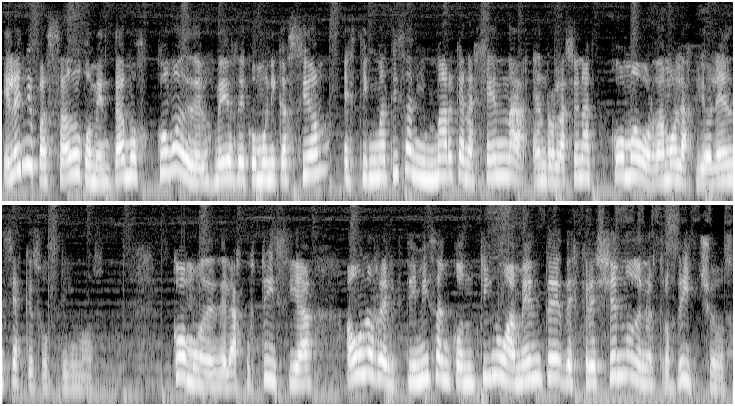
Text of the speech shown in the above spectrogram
El año pasado comentamos cómo desde los medios de comunicación estigmatizan y marcan agenda en relación a cómo abordamos las violencias que sufrimos. Cómo desde la justicia aún nos revictimizan continuamente descreyendo de nuestros dichos,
